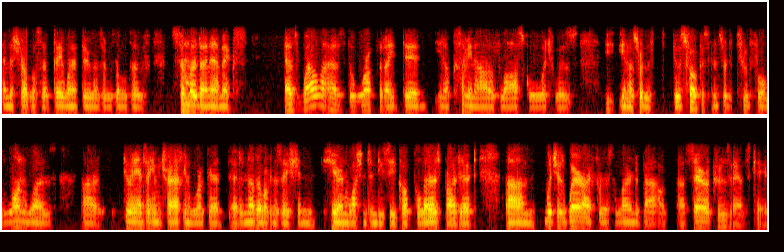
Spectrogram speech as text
and the struggles that they went through as a result of similar dynamics, as well as the work that I did, you know, coming out of law school, which was, you know, sort of it was focused in sort of twofold. One was uh, doing anti-human trafficking work at, at another organization here in Washington D.C. called Polaris Project, um, which is where I first learned about uh, Sara Kruzan's case.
